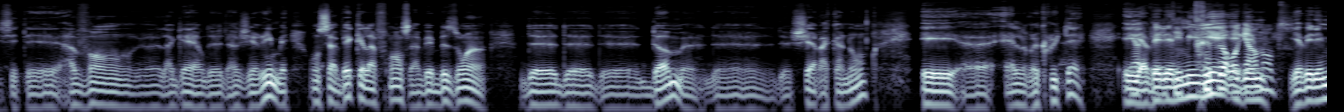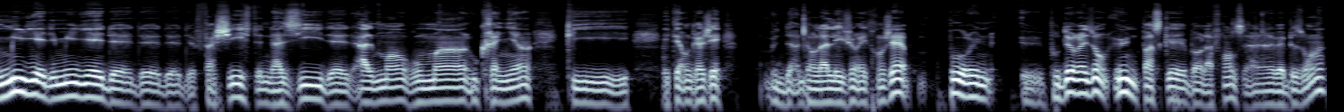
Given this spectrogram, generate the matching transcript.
c'était avant la guerre d'Algérie, mais on savait que la France avait besoin de d'hommes, de, de, chair à canon, et elle recrutait. Et il y avait des milliers, il y avait des milliers, des milliers de, de fascistes, de nazis, allemands, roumains, ukrainiens qui étaient engagés dans la Légion étrangère pour, une, euh, pour deux raisons. Une, parce que bon, la France en avait besoin,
